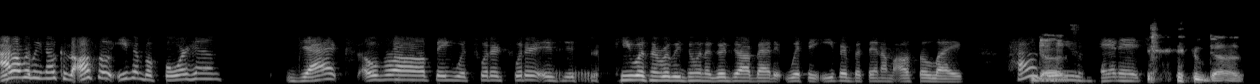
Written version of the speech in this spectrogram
I don't really know because also even before him, Jack's overall thing with Twitter, Twitter is just he wasn't really doing a good job at it with it either. But then I'm also like, how do you manage who does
